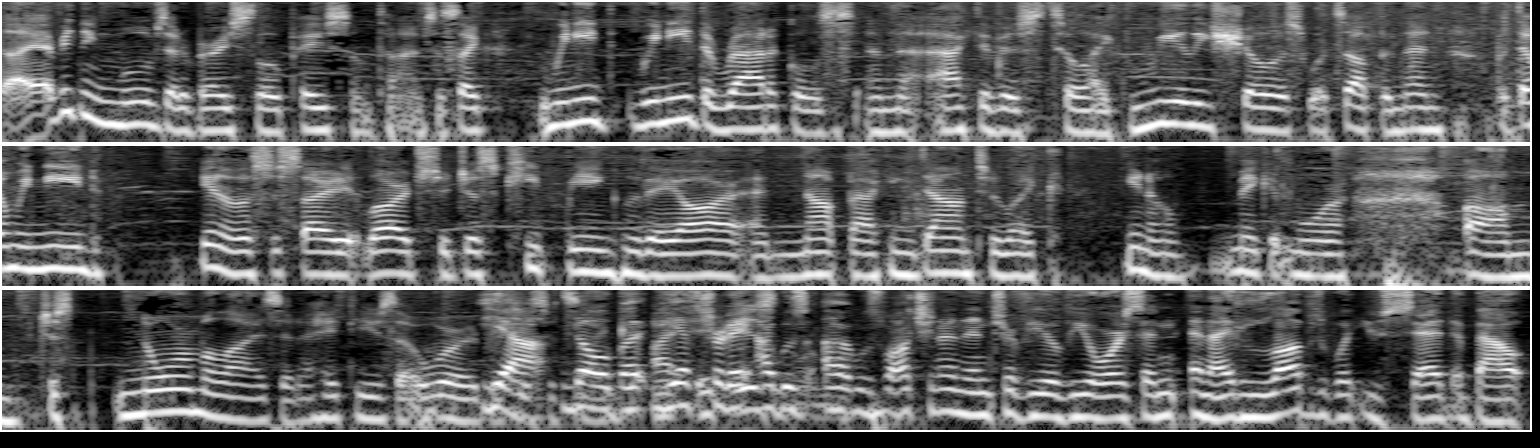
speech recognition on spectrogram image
everything moves at a very slow pace sometimes. It's like we need we need the radicals and the activists to like really show us what's up and then but then we need you know the society at large to just keep being who they are and not backing down to like you know make it more um, just normalize it i hate to use that word Yeah, it's no, like, but I- yesterday I was normal. I was watching an interview of yours and and I loved what you said about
